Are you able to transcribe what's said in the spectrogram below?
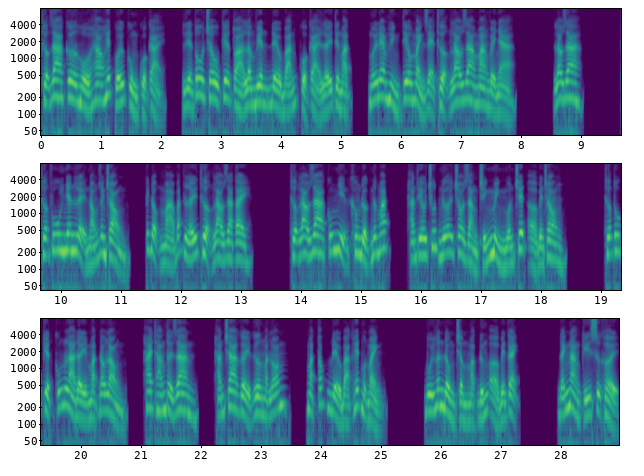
thượng gia cơ hồ hao hết cuối cùng của cải, liền Tô Châu kia tòa lâm viên đều bán của cải lấy tiền mặt, mới đem hình tiêu mảnh rẻ thượng lao ra mang về nhà. Lao ra. Thượng phu nhân lệ nóng doanh trọng, kích động mà bắt lấy thượng lao ra tay. Thượng lao ra cũng nhịn không được nước mắt, hắn thiếu chút nữa cho rằng chính mình muốn chết ở bên trong. Thượng tu kiệt cũng là đầy mặt đau lòng, hai tháng thời gian, hắn cha gầy gương mặt lõm, mặt tóc đều bạc hết một mảnh. Bùi hân đồng trầm mặc đứng ở bên cạnh. Đánh nàng ký sự khởi,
